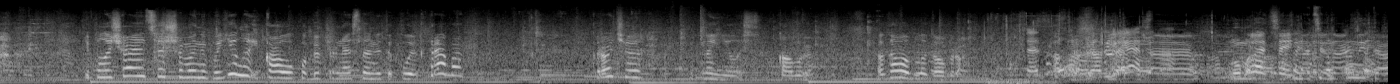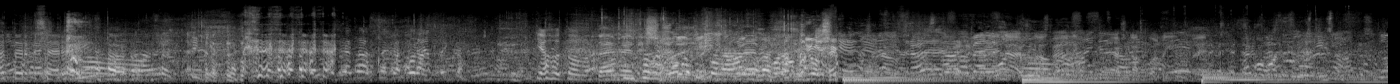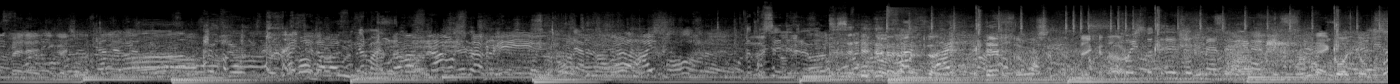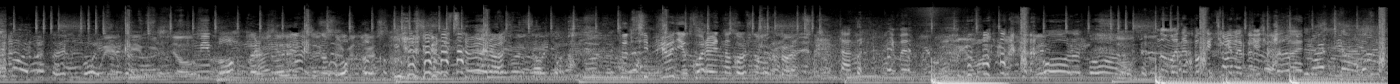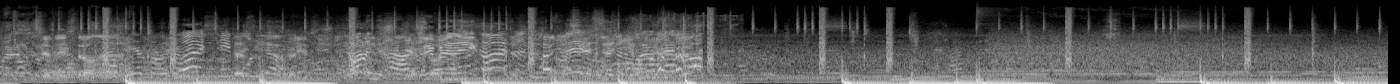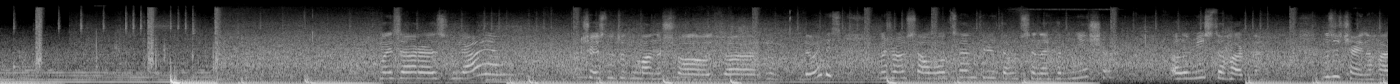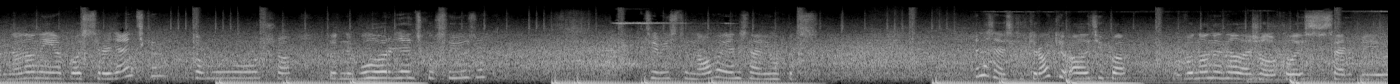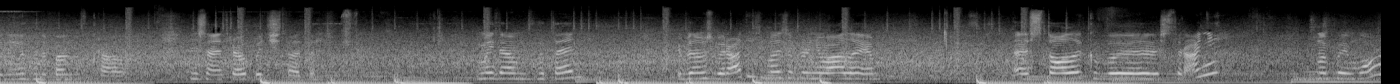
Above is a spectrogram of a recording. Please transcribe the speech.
І виходить, що ми не поїли, і каву кобі принесли не таку, як треба. Коротше, наїлась кавою. А кава була добра. Е, Національний театр Сербії. Я готова. Мій блог перетворюється на блог. Тут всі п'ють і курять на кожному кроці. Так, і ми. Ну, мене поки тільки не п'ють хватає. Z jednej strony Я теж. też muszę зараз гуляємо. Чесно, тут нема на що ну, дивитись. Ми живемо в самому центрі, там все найгарніше, але місто гарне. Ну, звичайно, гарне. Воно не є пострадянським, тому що тут не було Радянського Союзу. Це місто нове, я не знаю, йому під... Я не знаю скільки років, але типа воно не належало колись Сербії, вони його напевно вкрали. Не знаю, треба почитати. Ми йдемо в готель і будемо збиратись. Ми забронювали е, столик в ресторані. Ми поїмо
